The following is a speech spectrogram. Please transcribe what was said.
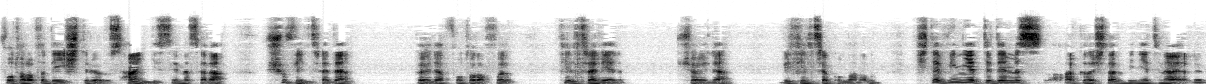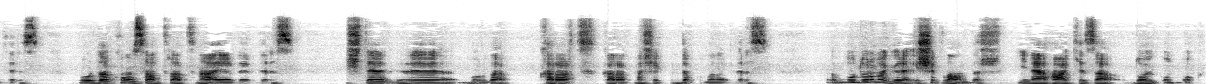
fotoğrafı değiştiriyoruz. Hangisi? Mesela şu filtrede böyle fotoğrafı filtreleyelim. Şöyle bir filtre kullanalım. İşte vinyet dediğimiz arkadaşlar vinyetini ayarlayabiliriz. Burada konsantratını ayarlayabiliriz. İşte e, burada karart, karartma şeklinde kullanabiliriz. Bu duruma göre ışıklandır. Yine hakeza doygunluk.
